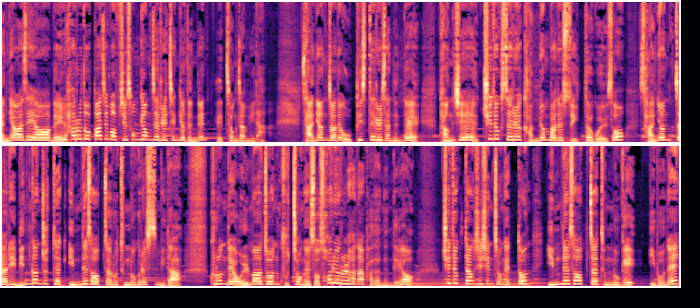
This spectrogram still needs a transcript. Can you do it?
안녕하세요. 매일 하루도 빠짐없이 송경제를 챙겨 듣는 애청자입니다. 4년 전에 오피스텔을 샀는데 당시에 취득세를 감면받을 수 있다고 해서 4년짜리 민간주택 임대사업자로 등록을 했습니다. 그런데 얼마 전 구청에서 서류를 하나 받았는데요. 취득 당시 신청했던 임대사업자 등록이 이번에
